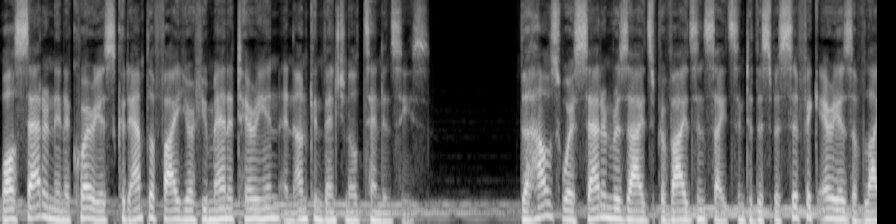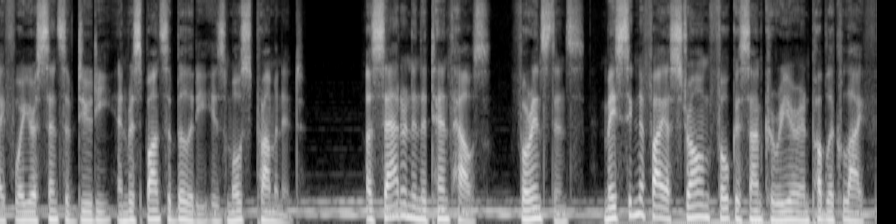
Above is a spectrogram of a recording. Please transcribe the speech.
while Saturn in Aquarius could amplify your humanitarian and unconventional tendencies. The house where Saturn resides provides insights into the specific areas of life where your sense of duty and responsibility is most prominent. A Saturn in the 10th house, for instance, may signify a strong focus on career and public life,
